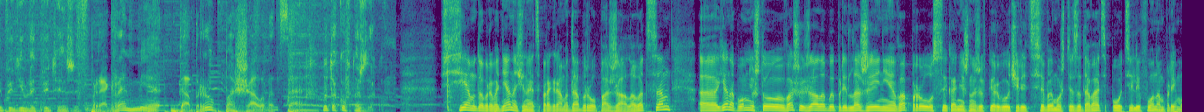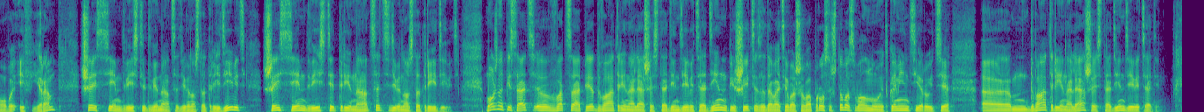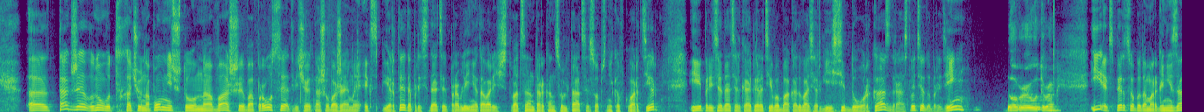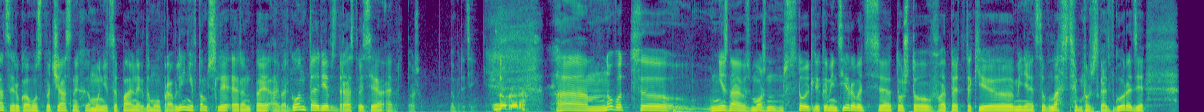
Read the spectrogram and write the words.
предъявлять претензии? В программе «Добро пожаловаться». Ну, таков наш закон. Всем доброго дня. Начинается программа «Добро пожаловаться». Э, Я напомню, что ваши жалобы, предложения, вопросы, конечно же, в первую очередь, вы можете задавать по телефонам прямого эфира 67212 93 9, 67213 93 9. Можно писать э, в WhatsApp 2306191. Пишите, задавайте ваши вопросы, что вас волнует, комментируйте. Э, 2306191. Э, Также, ну вот хочу напомнить, что на ваши вопросы отвечают наши уважаемые эксперты. Это председатель правления товарищества Центр консультаций собственников квартир и председатель кооператива БАКа-2 Сергей Сидорко. Здравствуйте, добрый день. Доброе утро. И эксперт с опытом организации руководства частных муниципальных домоуправлений, в том числе РНП Айвер Гонтарев. Здравствуйте, Айвер тоже. Добрый день. Доброе утро. А, ну вот, э, не знаю, можно, стоит ли комментировать э, то, что опять-таки э, меняется власть, можно сказать, в городе.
